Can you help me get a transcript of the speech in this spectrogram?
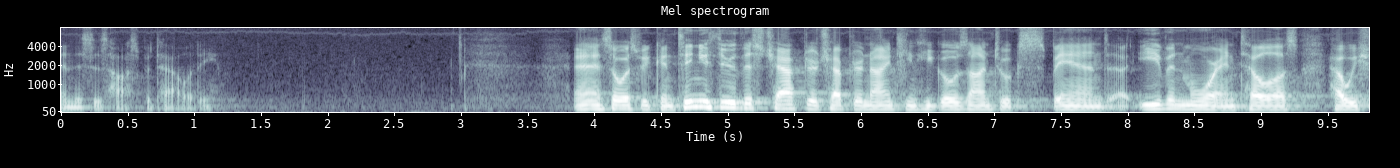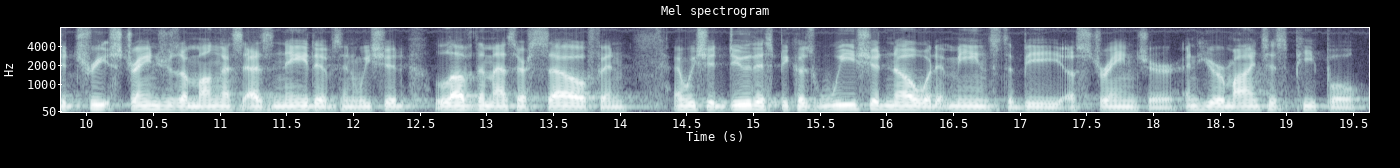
and this is hospitality. And so, as we continue through this chapter, chapter 19, he goes on to expand uh, even more and tell us how we should treat strangers among us as natives and we should love them as ourselves. And, and we should do this because we should know what it means to be a stranger. And he reminds his people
